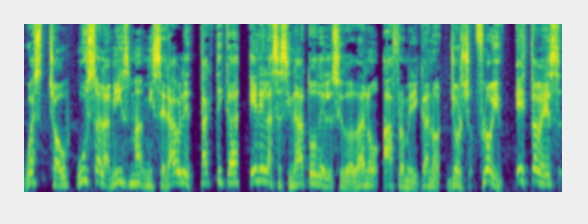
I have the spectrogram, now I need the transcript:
Westchow usa la misma miserable táctica en el asesinato del ciudadano afroamericano George Floyd, esta vez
